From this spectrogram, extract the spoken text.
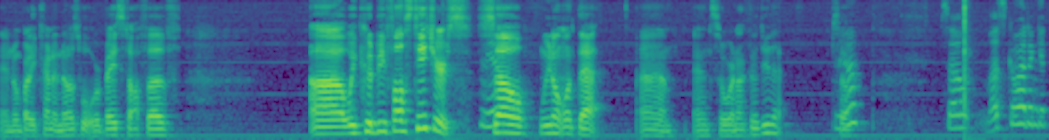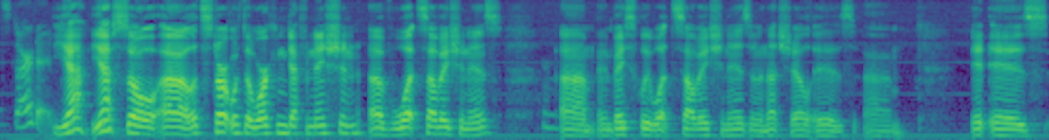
and nobody kind of knows what we're based off of, uh, we could be false teachers. Yeah. So we don't want that. Um, and so we're not going to do that. So. Yeah. So let's go ahead and get started. Yeah, yeah. So uh, let's start with the working definition of what salvation is. Um, and basically, what salvation is in a nutshell is um, it is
